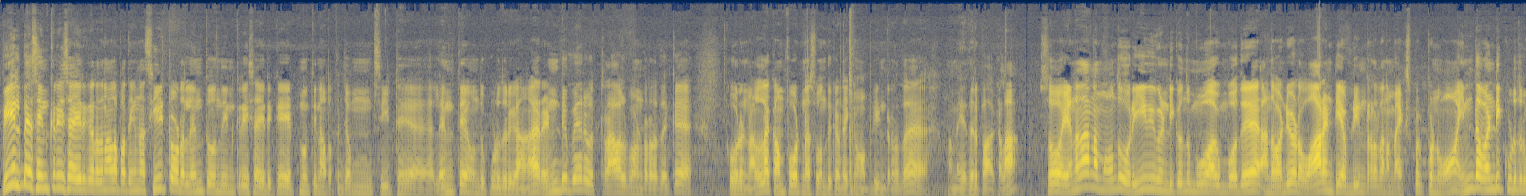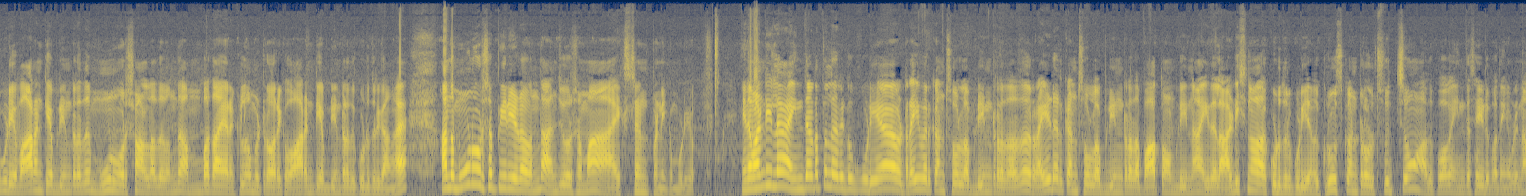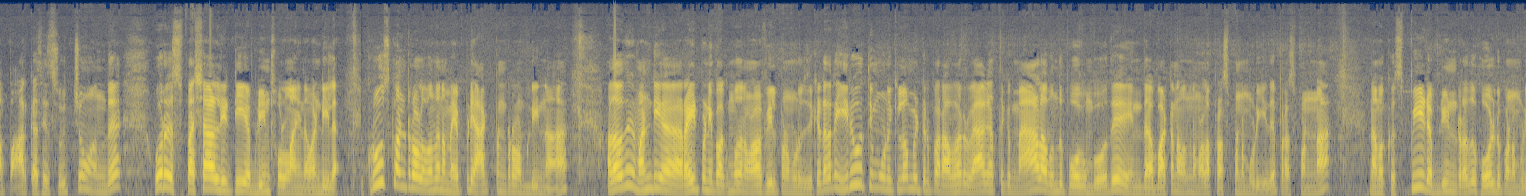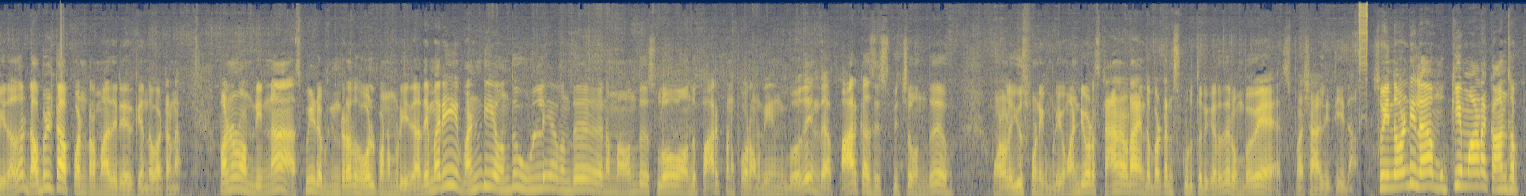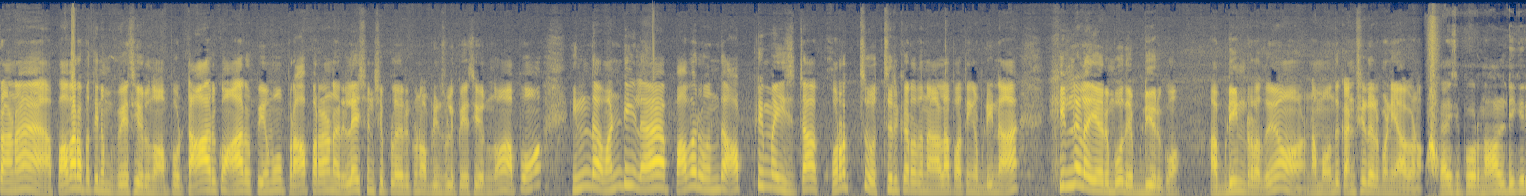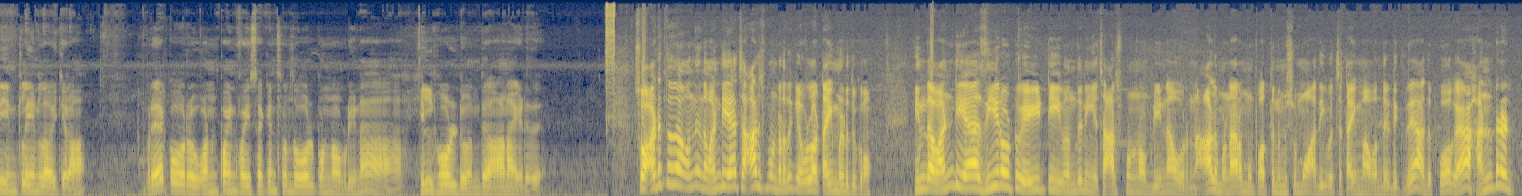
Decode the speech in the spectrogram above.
wheel base increase ஆகிருக்கிறதுனால பார்த்தீங்கன்னா சீட்டோட லென்த் வந்து இன்க்ரீஸ் ஆகிருக்கு எட்நூற்றி நாற்பத்தஞ்சம் சீட்டு லென்த்தே வந்து கொடுத்துருக்காங்க. ரெண்டு பேர் ட்ராவல் பண்ணுறதுக்கு ஒரு நல்ல கம்ஃபர்ட்னஸ் வந்து கிடைக்கும் அப்படின்றத நம்ம எதிர்பார்க்கலாம். ஸோ என்னதான் நம்ம வந்து ஒரு ஈவி வண்டிக்கு வந்து மூவ் ஆகும்போது அந்த வண்டியோட வாரண்டி அப்படின்றத நம்ம எக்ஸ்பெக்ட் பண்ணுவோம். இந்த வண்டி கொடுத்துருக்கூடிய வாரண்டி அப்படின்றது மூணு வருஷம் அல்லது வந்து ஐம்பதாயிரம் கிலோமீட்டர் வரைக்கும் வாரண்டி அப்படின்றது கொடுத்துருக்காங்க. அந்த மூணு வருஷம் பீரியடை வந்து அஞ்சு வருஷமாக எக்ஸ்டெண்ட் பண்ணிக்க முடியும். இந்த வண்டியில் இந்த இடத்துல இருக்கக்கூடிய டிரைவர் கன்சோல் அப்படின்றது அதாவது ரைடர் கன்சோல் அப்படின்றத பார்த்தோம் அப்படின்னா இதில் அடிஷ்னலாக கொடுத்துருக்கூடிய அந்த க்ரூஸ் கண்ட்ரோல் சுவிட்சும் அது போக இந்த சைடு பார்த்தீங்க அப்படின்னா பார்க் அசை சுவிட்சும் வந்து ஒரு ஸ்பெஷாலிட்டி அப்படின்னு சொல்லலாம் இந்த வண்டியில். க்ரூஸ் கண்ட்ரோலை வந்து நம்ம எப்படி ஆக்ட் பண்ணுறோம் அப்படின்னா அதாவது வண்டியை ரைட் பண்ணி பார்க்கும்போது நம்மளால் ஃபீல் பண்ண முடியுது கிட்டத்தட்ட இருபத்தி மூணு கிலோமீட்டர் பர் அவர் வேகத்துக்கு மேலே வந்து போகும்போது இந்த பட்டனை வந்து நம்மளால் ப்ரெஸ் பண்ண முடியுது. ப்ரெஸ் பண்ணால் நமக்கு ஸ்பீட் அப்படின்றது ஹோல்டு பண்ண முடியுது. அதாவது டபுள் டாப் பண்ணுற மாதிரி இருக்குது இந்த பட்டனை பண்ணணும் அப்படின்னா ஸ்பீட் அப்படின்றது ஹோல்ட் பண்ண முடியுது. அதே மாதிரி வண்டியை வந்து உள்ளே வந்து நம்ம வந்து ஸ்லோ ஆட்டோவை வந்து பார்க் பண்ண போகிறோம் அப்படிங்கும்போது இந்த பார்க் அசிஸ்ட் ஸ்விட்சை வந்து உங்களால் யூஸ் பண்ணிக்க முடியும். வண்டியோட ஸ்டாண்டர்டாக இந்த பட்டன்ஸ் கொடுத்துருக்கிறது ரொம்பவே ஸ்பெஷாலிட்டி தான். ஸோ இந்த வண்டியில் முக்கியமான கான்செப்டான பவரை பற்றி நம்ம பேசியிருந்தோம். அப்போது டாருக்கும் ஆர்பிஎமும் ப்ராப்பரான ரிலேஷன்ஷிப்பில் இருக்கணும் அப்படின்னு சொல்லி பேசியிருந்தோம். அப்போது இந்த வண்டியில் பவர் வந்து ஆப்டிமைஸ்டாக குறைச்சி வச்சிருக்கிறதுனால பார்த்தீங்க அப்படின்னா ஹில்லில் ஏறும்போது எப்படி இருக்கும் அப்படின்றதையும் நம்ம வந்து கன்சிடர் பண்ணி ஆகணும். கைஸ் இப்போ ஒரு நாலு டிகிரி இன்க்ளைனில் வைக்கிறோம். பிரேக் ஒரு ஒன் பாயிண்ட் ஃபைவ் செகண்ட்ஸ் வந்து ஹோல்ட் பண்ணோம் அப்படின்னா ஹில் ஹோல்டு வந்து ஆன் ஆகிடுது ஸோ அடுத்ததாக வந்து இந்த வண்டியை சார்ஜ் பண்ணுறதுக்கு எவ்வளோ டைம் எடுத்துக்கும்? இந்த வண்டியை ஜீரோ டு எயிட்டி வந்து நீங்கள் சார்ஜ் பண்ணணும் அப்படின்னா ஒரு நாலு மணி நேரமும் பத்து நிமிஷமும் அதிகபட்ச டைமாக வந்து எடுக்குது. அது போக ஹண்ட்ரட்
